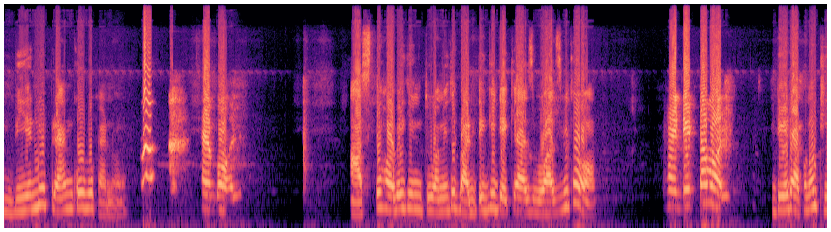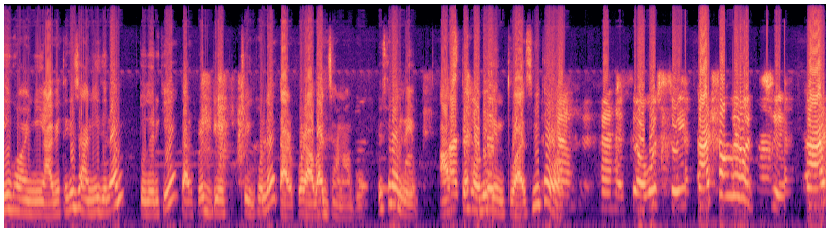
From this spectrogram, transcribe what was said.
বিয়ে নিয়ে প্র্যাঙ্ক করবো কেন হ্যাঁ বল আসতে হবে কিন্তু আমি তো বাড়িতে গিয়ে ডেকে আসব আসবি তো? হ্যাঁ ডেটটা বল। ডেট এখনও ঠিক হয়নি আগে থেকে জানিয়ে দিলাম তোদেরকে তারপরে ডেট ঠিক হলে তারপর আবার জানাব বুঝতে পারলি? আসতে আচ্ছা, হবে কিন্তু আসবি তো? হ্যাঁ হ্যাঁ, হ্যাঁ, হ্যাঁ অবশ্যই। কার সঙ্গে হচ্ছে? কার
